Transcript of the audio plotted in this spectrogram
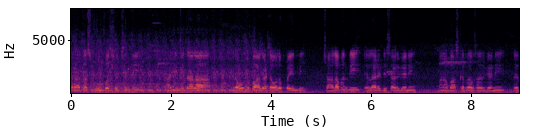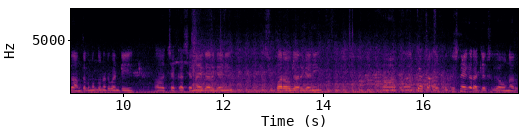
తర్వాత స్కూల్ బస్ వచ్చింది. అన్ని విధాల గ్రౌండ్ బాగా డెవలప్ అయింది. చాలామంది ఎల్లారెడ్డి సార్ కానీ మన భాస్కర్ రావు సార్ కానీ లేదా అంతకుముందు ఉన్నటువంటి చెక్క చెన్నయ్య గారు కానీ సుబ్బారావు గారు కానీ ఇంకా చా ఇప్పుడు కృష్ణయ్య గారు అధ్యక్షులుగా ఉన్నారు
